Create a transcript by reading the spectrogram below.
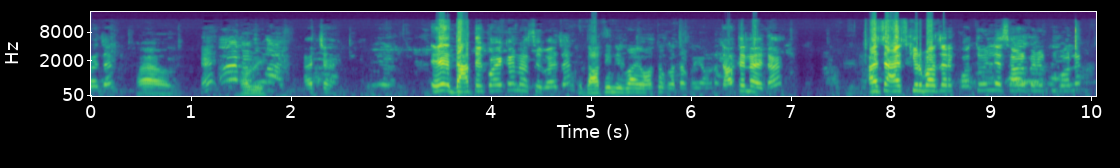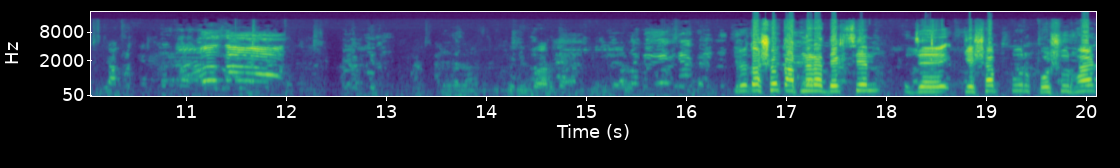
ভাইজান? হ্যাঁ হবে। হ্যাঁ? হবে। আচ্ছা। এ দাঁতে কয়খান আছে ভাইজান? দাঁতিনি ভাই অত কথা কই আমরা দাঁতে নাই না? আচ্ছা আজকের বাজারে কত হইলে ছাড়বেন একটু বলেন? প্রিয় দর্শক আপনারা দেখছেন যে কেশবপুর পশুর হাট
